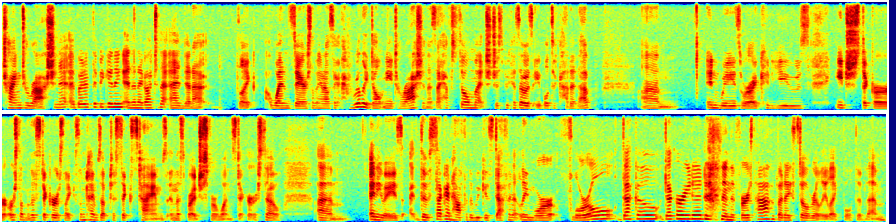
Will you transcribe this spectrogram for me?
trying to ration it a bit at the beginning. And then I got to the end and I, like Wednesday or something, and I was like, I really don't need to ration this. I have so much just because I was able to cut it up um, in ways where I could use each sticker or some of the stickers like sometimes up to six times in the spread just for one sticker. So, um, anyways, the second half of the week is definitely more floral deco decorated than the first half, but I still really like both of them.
